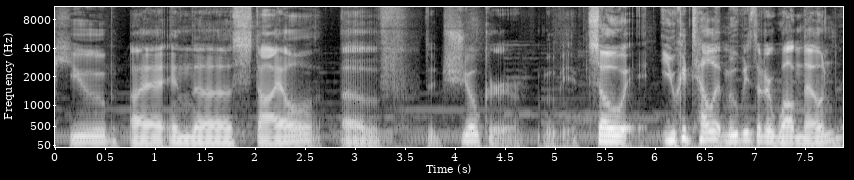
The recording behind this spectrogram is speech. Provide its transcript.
.cube, uh, in the style of the Joker movie. So you could tell it movies that are well known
